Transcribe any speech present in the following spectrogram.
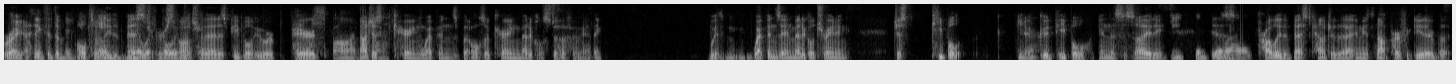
right. I think that the You ultimately the best response for that is people who are prepared, respond not just fast. carrying weapons, but also carrying medical stuff. I mean, I think with weapons and medical training, just people, you know, Yeah. good people in the society is probably the best counter to that. I mean, it's not perfect either, but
